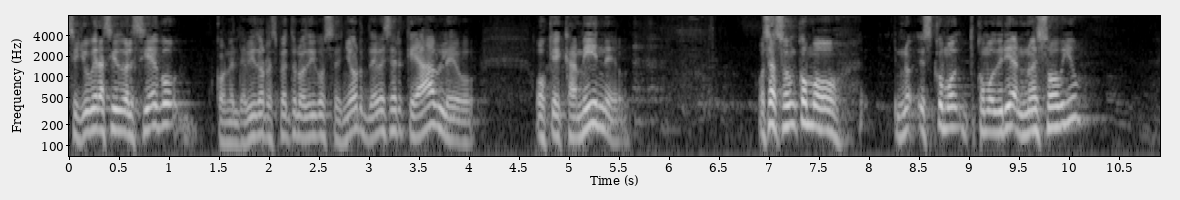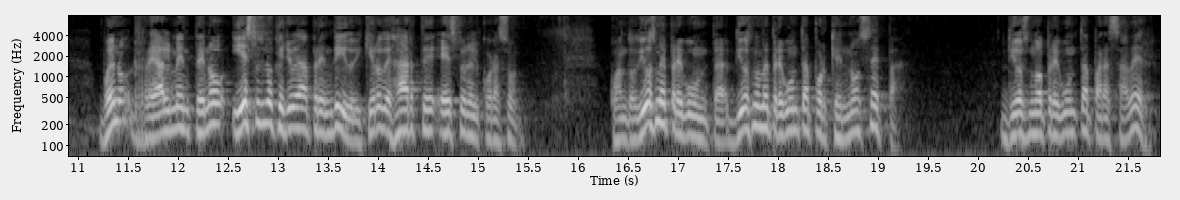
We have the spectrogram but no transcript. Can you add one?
Si yo hubiera sido el ciego, con el debido respeto lo digo, Señor, debe ser que hable o, que camine. O sea, son como, es como, como diría, ¿no es obvio? Bueno, realmente no. Y esto es lo que yo he aprendido y quiero dejarte esto en el corazón. Cuando Dios me pregunta, Dios no me pregunta porque no sepa. Dios no pregunta para saber,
